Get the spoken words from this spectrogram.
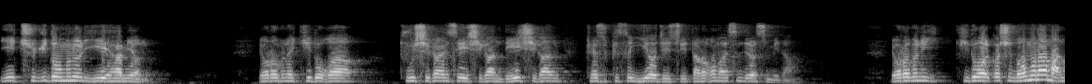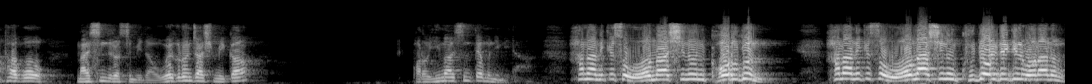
이 주기도문을 이해하면 여러분의 기도가 2시간, 3시간, 4시간 계속해서 이어질 수 있다고 말씀드렸습니다. 여러분이 기도할 것이 너무나 많다고 말씀드렸습니다. 왜 그런지 아십니까? 바로 이 말씀 때문입니다. 하나님께서 원하시는 거룩은 하나님께서 원하시는 구별되길 원하는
